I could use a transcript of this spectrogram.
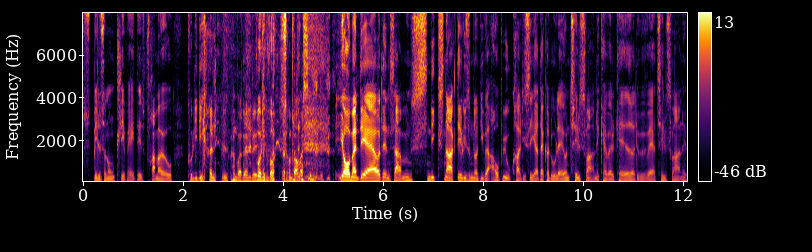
spille sådan nogle klip af. Det fremmer jo politikerlivet Hvordan det? på det voldsomme. Det? Jo, men det er jo den samme sniksnak. Det er jo ligesom, når de vil afbiokratisere, der kan du lave en tilsvarende kavalkade, og det vil være tilsvarende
